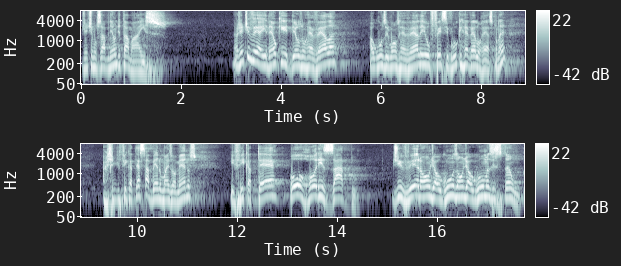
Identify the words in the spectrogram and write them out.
A gente não sabe nem onde está mais. A gente vê aí, né? O que Deus não revela, alguns irmãos revelam e o Facebook revela o resto, né? A gente fica até sabendo mais ou menos e fica até horrorizado de ver onde alguns, onde algumas estão.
